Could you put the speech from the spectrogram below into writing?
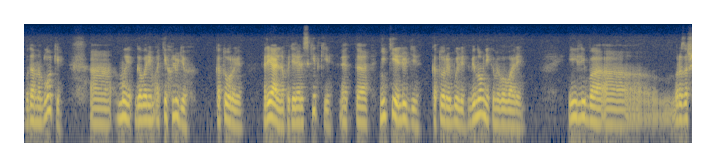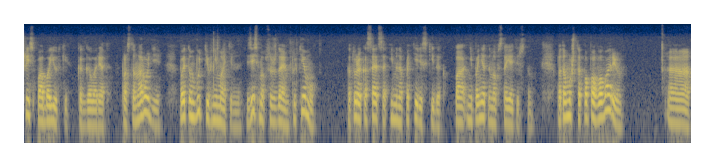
в данном блоке а, мы говорим о тех людях, которые реально потеряли скидки. Это не те люди, которые были виновниками в аварии, и либо а, разошлись по обоюдке, как говорят в простонародье. Поэтому будьте внимательны. Здесь мы обсуждаем ту тему, которая касается именно потери скидок по непонятным обстоятельствам. Потому что попав в аварию, а,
